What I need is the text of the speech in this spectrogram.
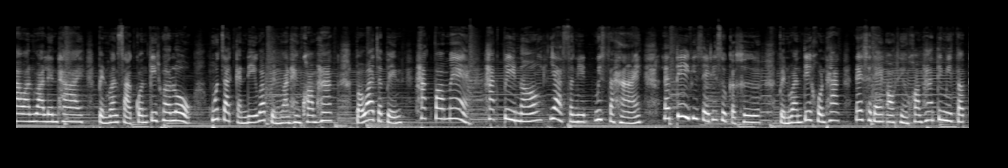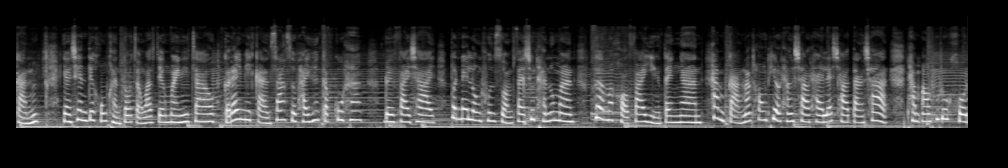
าพันวาเลนไทน์เป็นวันสากลที่ทั่วโลกรู้จักกันดีว่าเป็นวันแห่งความฮักบอกว่าจะเป็นฮักพ่อแม่ฮักพี่น้องญาติสนิทมิตรสหาย และที่พิเศษที่สุดก็คือ เป็นวันที่คนฮักได้แสดงออกถึงความฮักที่มีต่อกัน อย่างเช่น ที่คุ้มขันโตจังหวัดเชียงใหม่นี่เจ้า ก็ได้มีการสร้างเซอร์ไพรส์ให้กับกู้ฮัก โดยฝ่ายชายเปิ้นได้ลงทุนสวมใส่ชุดหนุมาน เพื่อมาขอฝ่ายหญิงแต่งงานท่ามกลางนักท่องเที่ยวทั้งชาวไทยและชาวต่างชาติทำเอาทุกๆคน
